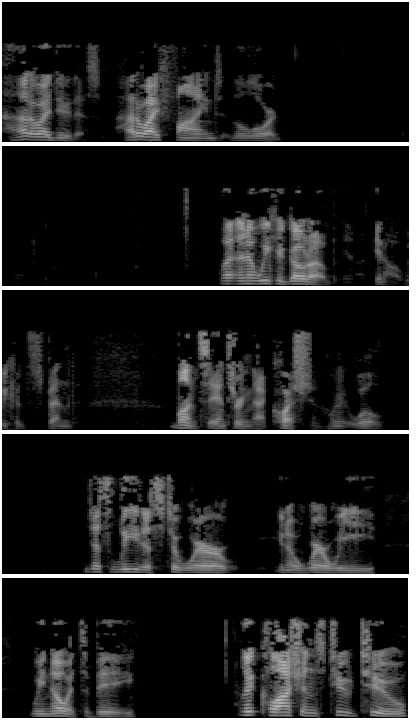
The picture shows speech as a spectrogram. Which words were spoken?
How do I do this? How do I find the Lord? Well, and we could go to, you know, we could spend months answering that question. We, will just lead us to where, you know, where we we know it to be. Look, Colossians 2 2.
